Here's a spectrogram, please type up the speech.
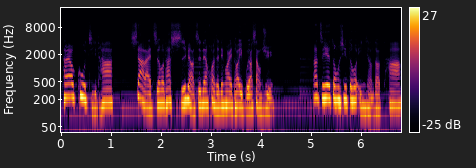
它要顾及它下来之后，它十秒之内换成另外一套衣服要上去。那这些东西都会影响到他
